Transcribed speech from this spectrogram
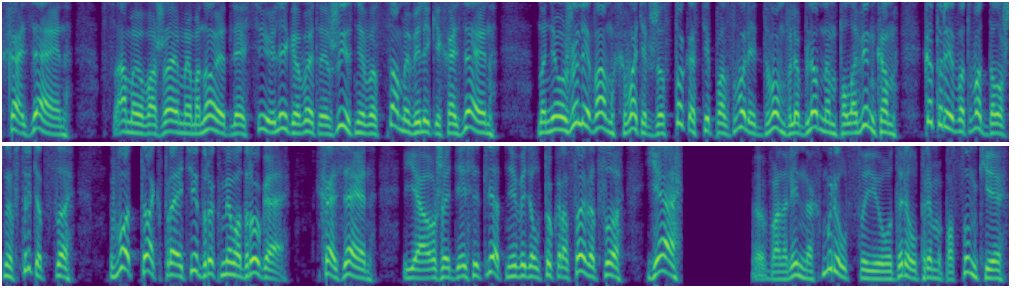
«Хозяин! Самый уважаемый мною для Сию Лига в этой жизни вы самый великий хозяин! Но неужели вам хватит жестокости позволить двум влюбленным половинкам, которые вот-вот должны встретиться, вот так пройти друг мимо друга? Хозяин, я уже 10 лет не видел ту красавицу, я...» Ван Линь нахмурился и ударил прямо по сумке,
